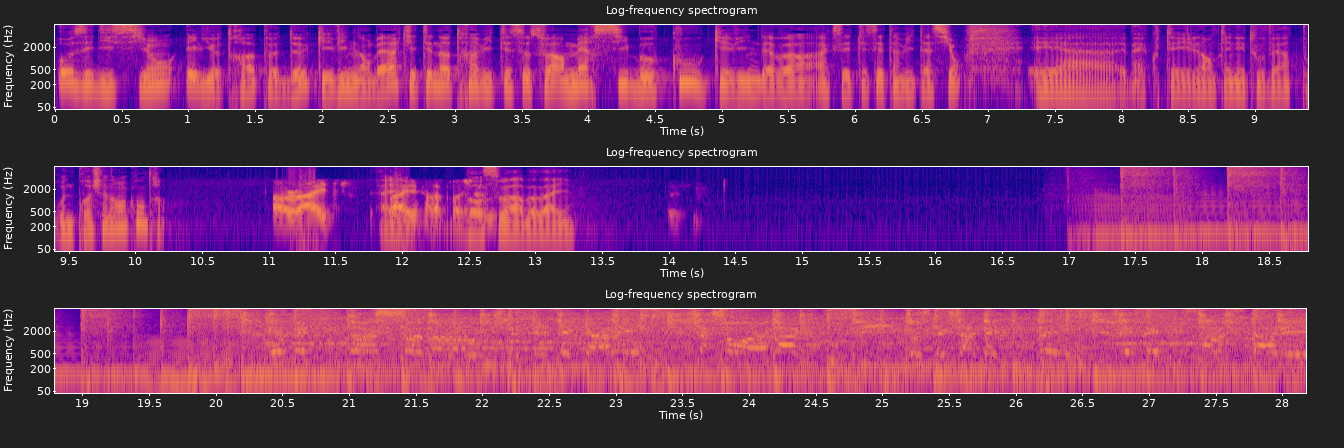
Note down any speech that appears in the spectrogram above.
aux éditions Héliotrope de Kevin Lambert, qui était notre invité ce soir. Merci beaucoup, Kevin, d'avoir accepté cette invitation. Et, euh, ben, écoutez, l'antenne est ouverte pour une prochaine rencontre. All right. Allez, Bye, à la prochaine. Bonsoir, bye bye. Au détour d'un chemin où je m'étais égaré Cherchant un raccourci que je n'ai jamais trouvé Je les ai vus s'installer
